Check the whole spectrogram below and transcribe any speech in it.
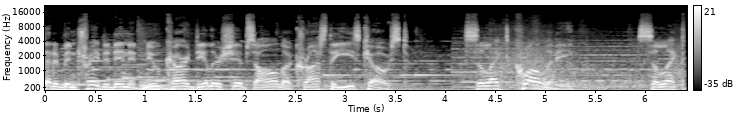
that have been traded in at new car dealerships all across the East Coast. Select quality, select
